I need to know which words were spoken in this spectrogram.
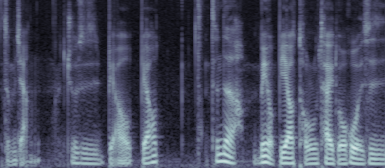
怎么讲，就是不要不要真的没有必要投入太多，或者是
